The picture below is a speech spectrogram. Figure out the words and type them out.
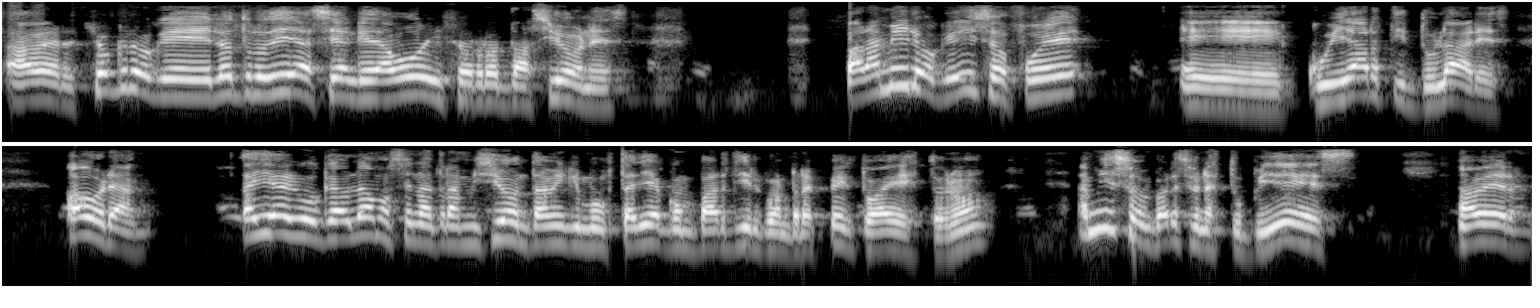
a ver, yo creo que el otro día hacían que Davo hizo rotaciones. Para mí lo que hizo fue eh, cuidar titulares. Ahora, hay algo que hablamos en la transmisión también que me gustaría compartir con respecto a esto, ¿no? A mí eso me parece una estupidez. A ver,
